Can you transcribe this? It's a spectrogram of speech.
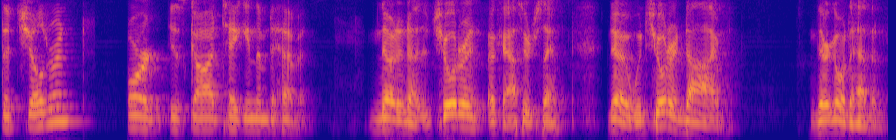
the children or is God taking them to heaven? No, no, no. The children, okay, I see what you're saying. No, when children die, they're going to heaven.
